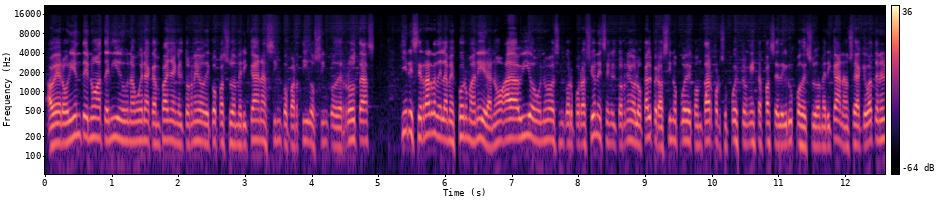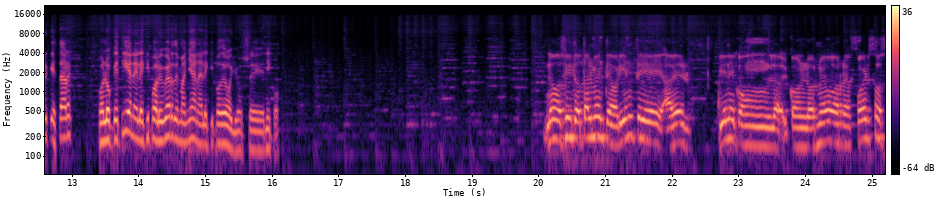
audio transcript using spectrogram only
A ver, Oriente no ha tenido una buena campaña en el torneo de Copa Sudamericana, cinco partidos, cinco derrotas. Quiere cerrar de la mejor manera, ¿no? Ha habido nuevas incorporaciones en el torneo local, pero así no puede contar, por supuesto, en esta fase de grupos de Sudamericana. O sea que va a tener que estar con lo que tiene el equipo de mañana, el equipo de Hoyos, eh, Nico. No, sí, totalmente. Oriente, a ver, viene con, los nuevos refuerzos,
